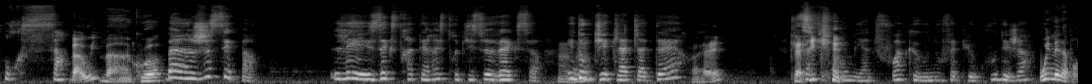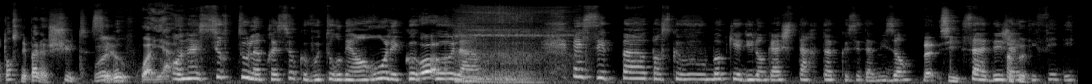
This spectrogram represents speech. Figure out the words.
pour, ça Bah oui. Ben quoi? Ben, je sais pas. Les extraterrestres qui se vexent et Mhm. donc qui éclatent la Terre. Ouais. Ça Classique. fait combien de fois que vous nous faites le coup déjà? Oui, mais l'important ce n'est pas la chute, c'est le voyage. On a surtout l'impression que vous tournez en rond les cocos Oh. là. Et c'est pas parce que vous vous moquez du langage start-up que c'est amusant. Bah, si. Ça a déjà peu. été fait des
